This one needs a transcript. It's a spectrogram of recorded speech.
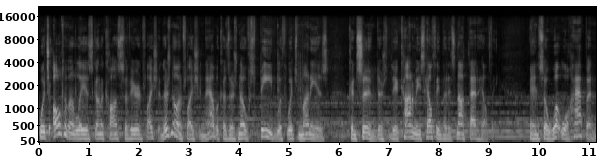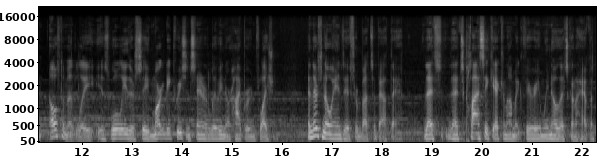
which ultimately is going to cause severe inflation. There's no inflation now because there's no speed with which money is consumed. There's, the economy is healthy, but it's not that healthy. And so what will happen ultimately is we'll either see marked decrease in standard of living or hyperinflation. And there's no ands, ifs, or buts about that. That's, that's classic economic theory, and we know that's going to happen.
